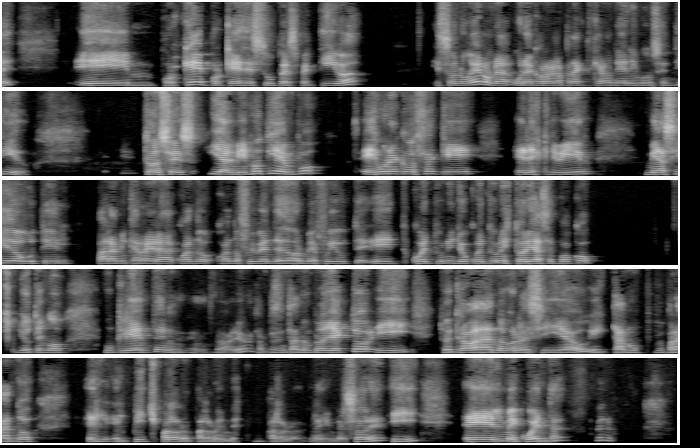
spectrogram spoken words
¿Por qué? Porque desde su perspectiva, eso no era una, una carrera práctica, no tiene ningún sentido. Entonces, y al mismo tiempo, es una cosa que el escribir me ha sido útil para mi carrera cuando, cuando fui vendedor. Me fui, eh, cuento yo cuento una historia hace poco. Yo tengo un cliente en, Nueva York, están presentando un proyecto y estoy trabajando con el CEO y estamos preparando el, el pitch para, para, los, para los, inversores y él me cuenta,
